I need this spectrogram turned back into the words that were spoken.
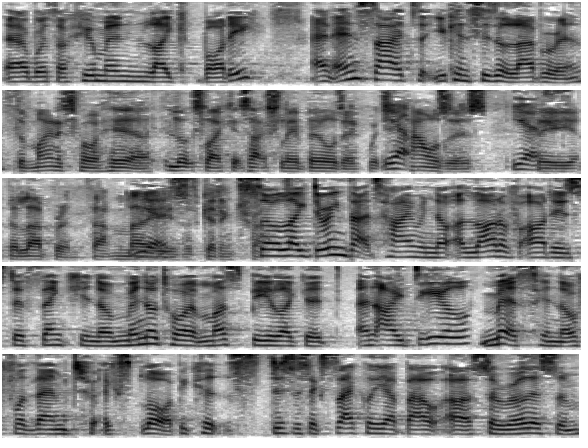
uh, with a human-like body. And inside you can see the labyrinth. The Minotaur here, looks like it's actually a building which Yeah. houses Yes. the, the labyrinth, that maze Yes. of getting trapped. So like during that time, you know, a lot of artists they think, you know, Minotaur must be like a, an ideal myth, you know, for them to explore because this is exactly about uh, surrealism,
